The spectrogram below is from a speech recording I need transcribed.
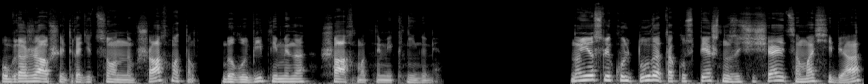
угрожавший традиционным шахматам, был убит именно шахматными книгами. Но если культура так успешно защищает сама себя,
